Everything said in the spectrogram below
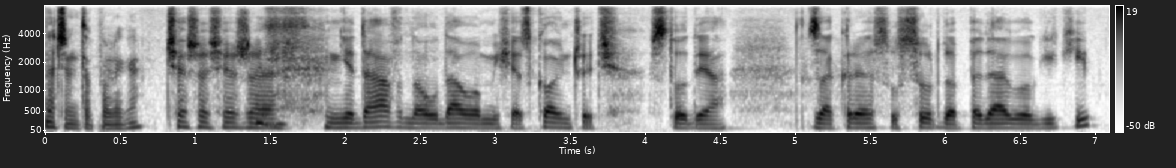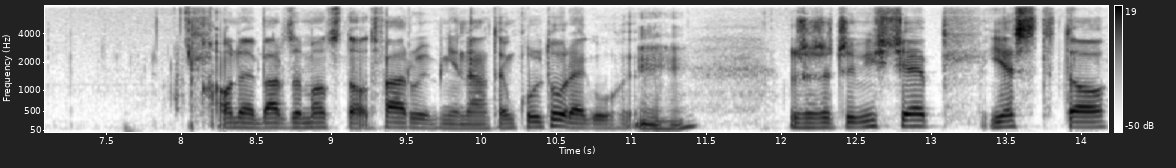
Na czym to polega? Cieszę się, że niedawno udało mi się skończyć studia z zakresu surdopedagogiki. One bardzo mocno otwarły mnie na tę kulturę głuchych. Mhm. że rzeczywiście jest to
